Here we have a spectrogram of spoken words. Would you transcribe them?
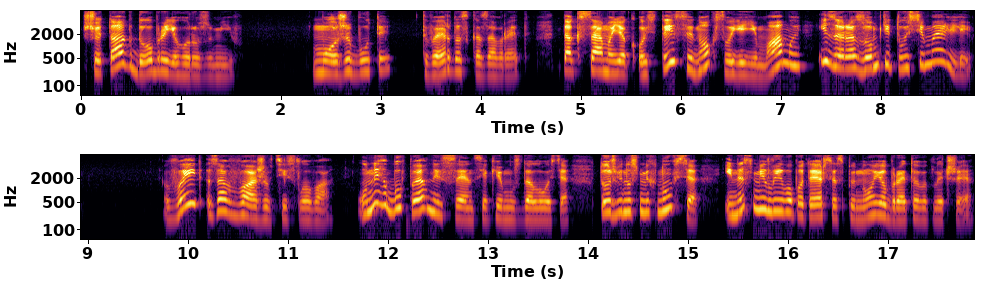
що так добре його розумів. Може бути, твердо сказав Ред, так само, як ось ти, синок своєї мами, і заразом тітусі Меллі. Вейд завважив ці слова. У них був певний сенс, як йому здалося, тож він усміхнувся і несміливо потерся спиною об ретове плече.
